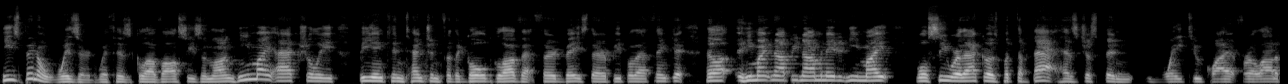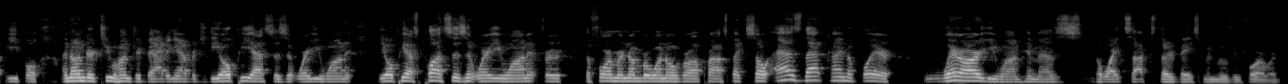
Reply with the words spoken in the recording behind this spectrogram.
He's been a wizard with his glove all season long. He might actually be in contention for the gold glove at third base. There are people that think it. He'll, he might not be nominated. He might. We'll see where that goes. But the bat has just been way too quiet for a lot of people. An under 200 batting average. The OPS isn't where you want it. The OPS plus isn't where you want it for the former number one overall prospect. So, as that kind of player, where are you on him as the White Sox third baseman moving forward?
